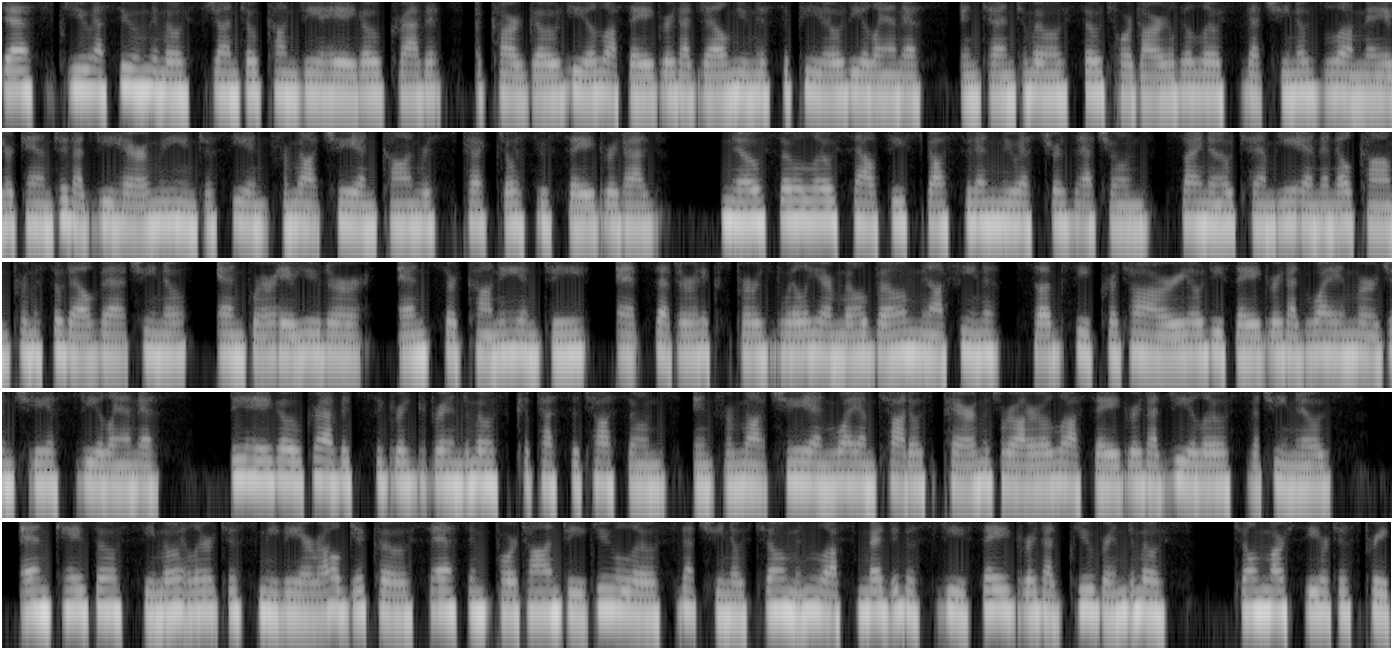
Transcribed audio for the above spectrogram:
Des que asumimos junto con Diego Kravetz, a cargo de la Seguridad del Municipio de Lanús, intentamos otorgarles los vecinos la mayor cantidad de herramientas y información con respecto a su seguridad. No solo Southeast basa en nuestras acciones, sino también en el compromiso del vecino, en ayudar, en cercanía, etc. Expers Guillermo Bonafina, subsecretario de Seguridad y Emergencias de Lanús. Diego Kravetz agregamos capacitaciones, información y todos para la seguridad de los vecinos. En casos similares meteorológicos es importante que los vecinos tomen las medidas de seguridad que brindamos. Tomar ciertas y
